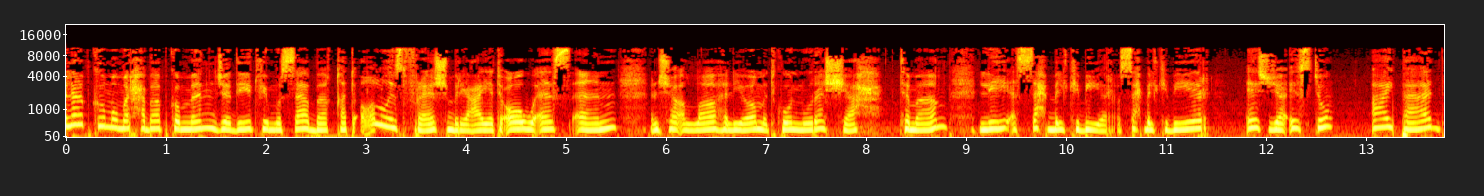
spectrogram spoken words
هلا بكم ومرحبا بكم من جديد في مسابقة Always Fresh برعاية OSN إن شاء الله اليوم تكون مرشح تمام للسحب الكبير السحب الكبير إيش جائزته؟ ايباد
